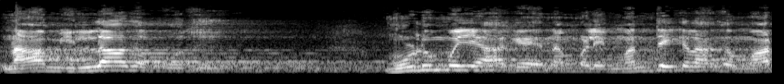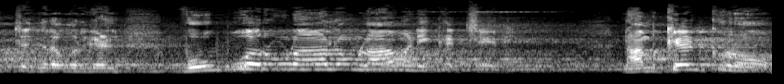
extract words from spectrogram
நாம் இல்லாத போது முழுமையாக நம்மளை மந்தைகளாக மாற்றுகிறவர்கள் ஒவ்வொரு நாளும் லாவணி கச்சேரி. நாம் கேட்கிறோம்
